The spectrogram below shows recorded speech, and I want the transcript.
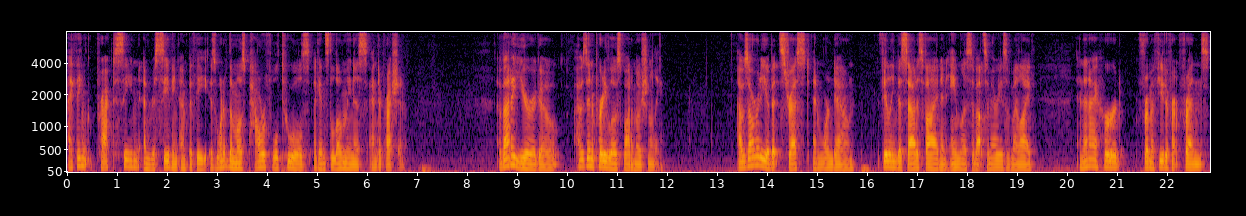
I think practicing and receiving empathy is one of the most powerful tools against loneliness and depression. About a year ago, I was in a pretty low spot emotionally. I was already a bit stressed and worn down, feeling dissatisfied and aimless about some areas of my life. And then I heard from a few different friends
